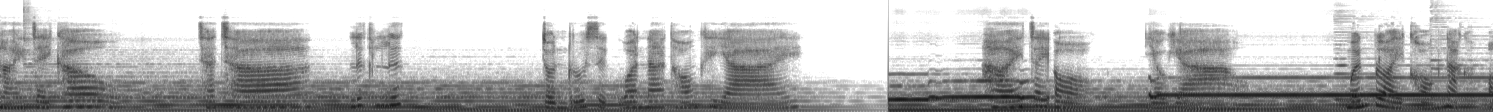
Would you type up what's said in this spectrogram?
หายใจเข้า ช้าๆ ลึกๆ จนรู้สึกว่าหน้าท้องขยาย หายใจออก ยาวๆ เหมือนปล่อยของหนักออก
